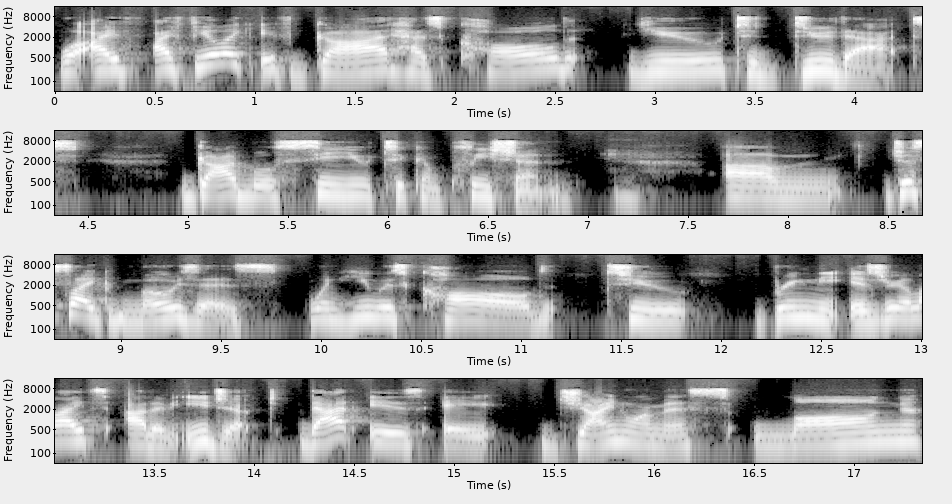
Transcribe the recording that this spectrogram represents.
Well, I, I feel like if God has called you to do that, God will see you to completion. Mm. Um, just like Moses, when he was called to bring the Israelites out of Egypt, that is a ginormous, long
